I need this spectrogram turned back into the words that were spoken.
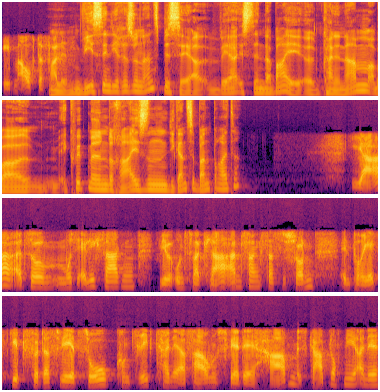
eben auch der Fall ist. Mhm. Wie ist denn die Resonanz bisher? Wer ist denn dabei? Äh, keine Namen, aber Equipment, Reisen, die ganze Bandbreite? Ja, also muss ehrlich sagen, wir uns war klar anfangs, dass es schon ein Projekt gibt, für das wir jetzt so konkret keine Erfahrungswerte haben. Es gab noch nie eine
